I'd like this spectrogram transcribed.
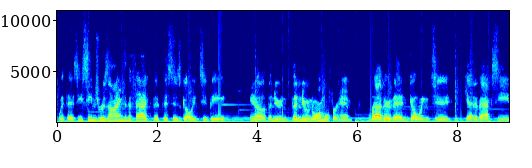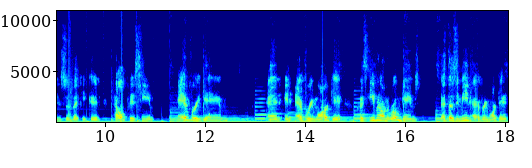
with this. He seems resigned to the fact that this is going to be, you know, the new the new normal for him, rather than going to get a vaccine so that he could help his team every game and in every market. Because even on the road games, that doesn't mean every market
